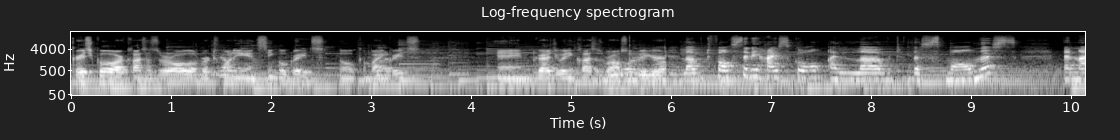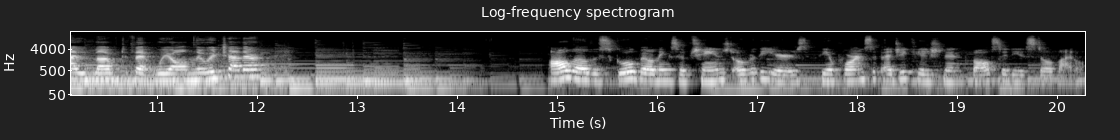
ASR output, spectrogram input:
grade school, our classes were all over 20 in single grades, no combined grades. And graduating classes were also bigger. I loved Falls City High School. I loved the smallness and I loved that we all knew each other. Although the school buildings have changed over the years, the importance of education in Falls City is still vital.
